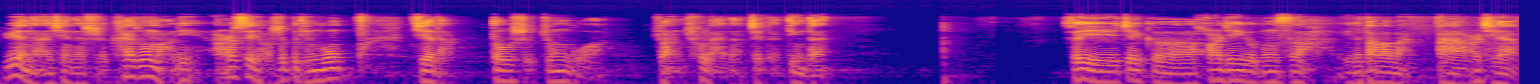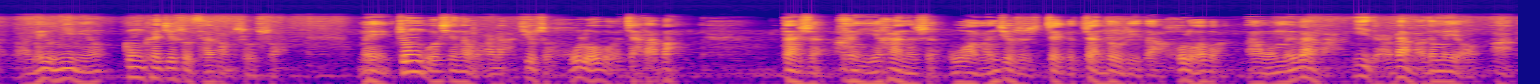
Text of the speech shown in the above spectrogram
越南现在是开足马力，二十四小时不停工，接的都是中国转出来的这个订单。所以这个华尔街一个公司啊，一个大老板啊，而且啊没有匿名，公开接受采访的时候说，美中国现在玩的就是胡萝卜加大棒。但是很遗憾的是，我们就是这个战斗里的胡萝卜啊，我没办法，一点办法都没有啊！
